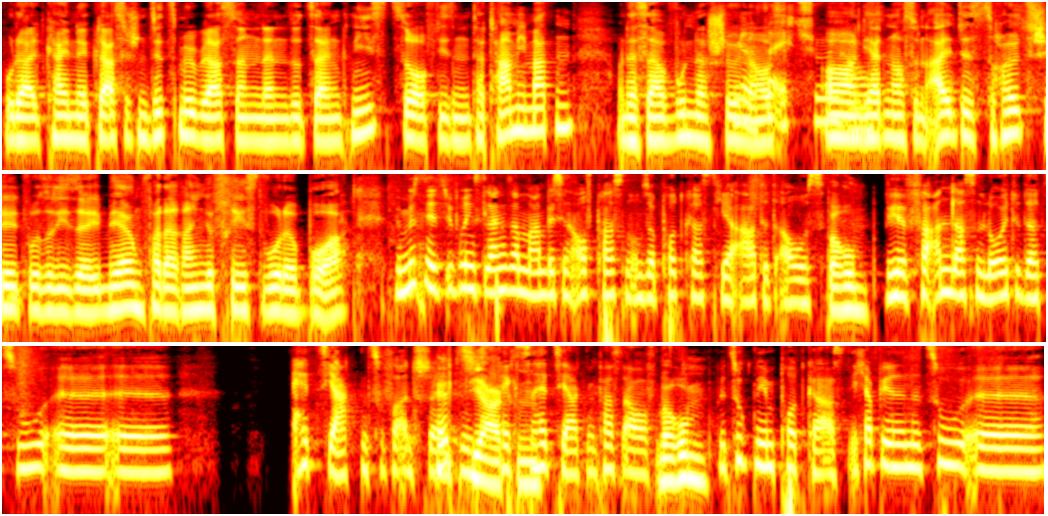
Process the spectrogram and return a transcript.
wo du halt keine klassischen Sitzmöbel hast, sondern dann sozusagen kniest so auf diesen Tatami-Matten und das sah wunderschön Ja, das sah aus. echt schön oh, und die aus. hatten auch so ein altes Holzschild, wo so diese Meerjungfer da reingefräst wurde. Boah, Wir müssen jetzt übrigens langsam mal ein bisschen aufpassen. Unser Podcast hier artet aus. warum? Wir veranlassen Leute dazu, äh, äh, Hetzjagden zu veranstalten. Hetzjagden? Hex, Hetzjagden, passt auf. Warum? Bezug nehmen Podcast. Ich habe hier eine, zu, äh,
